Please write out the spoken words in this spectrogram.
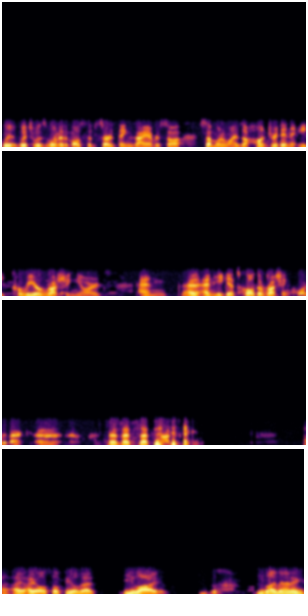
which, which was one of the most absurd things I ever saw. Someone who has 108 career rushing yards – and and he gets called a rushing quarterback. Uh, no, that that's that's not his game. I, I also feel that Eli Eli Manning.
